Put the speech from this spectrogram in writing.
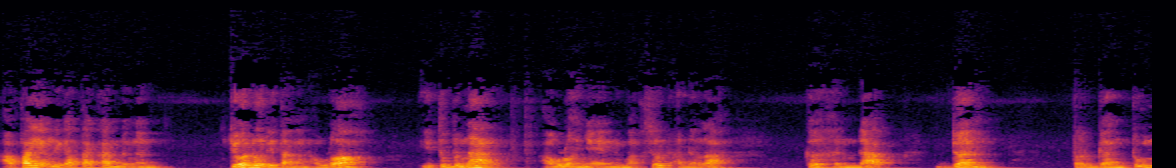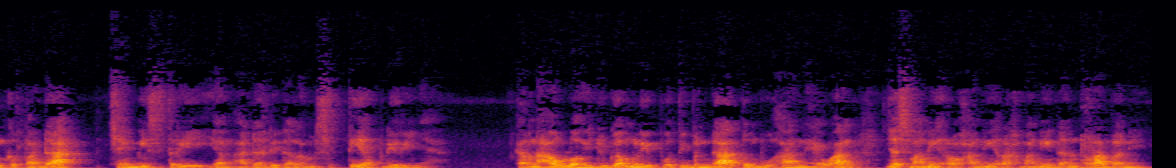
apa yang dikatakan dengan jodoh di tangan Allah itu benar. Allahnya yang dimaksud adalah kehendak dan tergantung kepada chemistry yang ada di dalam setiap dirinya. Karena Allah juga meliputi benda, tumbuhan, hewan, jasmani, rohani, rahmani, dan rabani.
